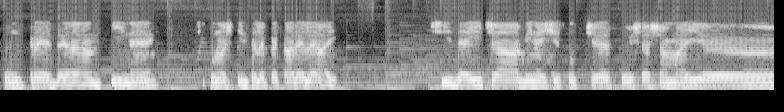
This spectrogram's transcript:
cu încrederea în tine și cunoștințele pe care le ai. Și de aici vine și succesul și așa mai, uh,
